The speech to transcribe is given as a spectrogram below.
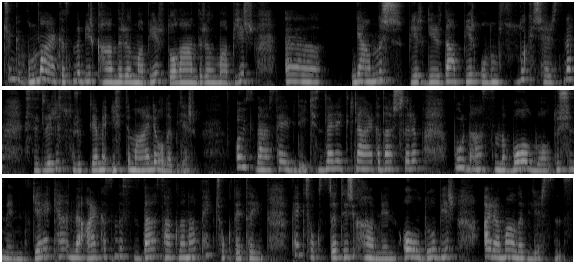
Çünkü bunun arkasında bir kandırılma, bir dolandırılma, bir e, yanlış bir girdap, bir olumsuzluk içerisine sizleri sürükleme ihtimali olabilir. O yüzden sevgili ikizler etkili arkadaşlarım burada aslında bol bol düşünmeniz gereken ve arkasında sizden saklanan pek çok detayın, pek çok stratejik hamlenin olduğu bir arama alabilirsiniz.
